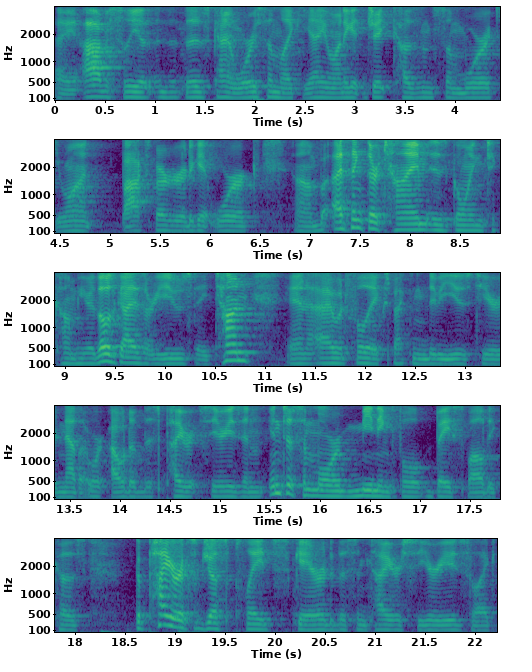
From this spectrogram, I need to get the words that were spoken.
I mean, obviously, that is kind of worrisome. Like, yeah, you want to get Jake Cousins some work. You want Boxberger to get work. Um, but I think their time is going to come here. Those guys are used a ton, and I would fully expect them to be used here now that we're out of this Pirate series and into some more meaningful baseball because the Pirates just played scared this entire series. Like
